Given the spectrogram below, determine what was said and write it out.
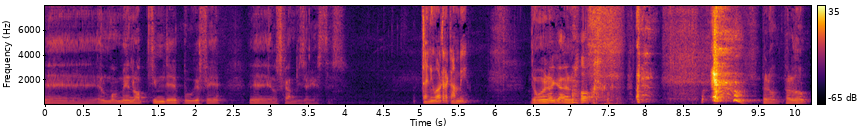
eh, el moment òptim de poder fer eh, els canvis aquestes. Teniu el recanvi? De moment encara no. però, perdó.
